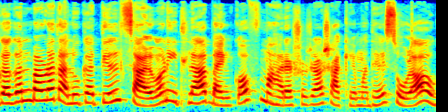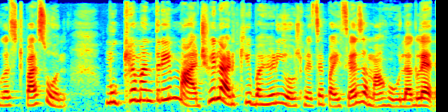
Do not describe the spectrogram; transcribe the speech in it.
गगनबावडा तालुक्यातील साळवण इथल्या बँक ऑफ महाराष्ट्राच्या शाखेमध्ये सोळा ऑगस्टपासून मुख्यमंत्री माझी लाडकी बहीण योजनेचे पैसे जमा होऊ लागलेत.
